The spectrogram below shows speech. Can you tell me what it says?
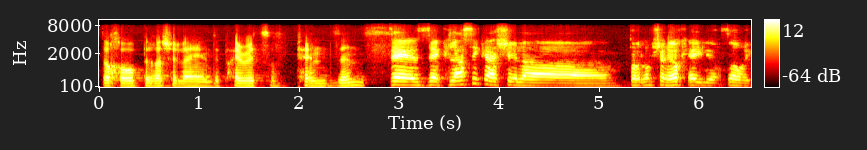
בתוך האופרה שלהם, The Pirates of Penzance. זה, זה קלאסיקה של ה... טוב, לא משנה, אוקיי, ליאור, סורי.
